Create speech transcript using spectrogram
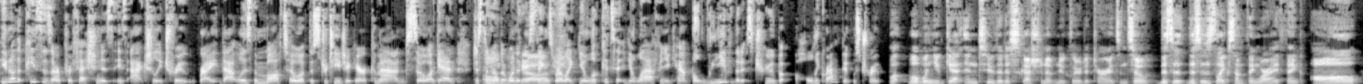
you know that peace is our profession is is actually true, right? That was the motto of the Strategic Air Command. So again, just oh another oh one gosh. of these things where like you look at it, you laugh, and you can't believe that it's true, but holy crap, it was true. Well, well, when you get into the discussion of nuclear deterrence, and so this is this is like something where I think all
